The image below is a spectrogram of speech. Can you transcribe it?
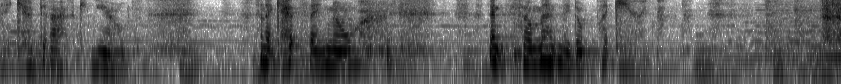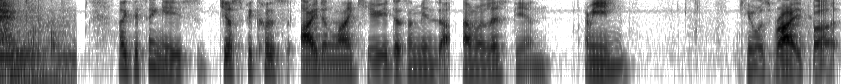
He kept asking me out. And I kept saying no. And some men, they don't like hearing that. Like, the thing is, just because I don't like you, it doesn't mean that I'm a lesbian. I mean, he was right, but.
